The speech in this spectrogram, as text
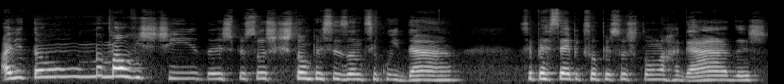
ali tão mal vestidas, pessoas que estão precisando se cuidar, você percebe que são pessoas que estão largadas,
